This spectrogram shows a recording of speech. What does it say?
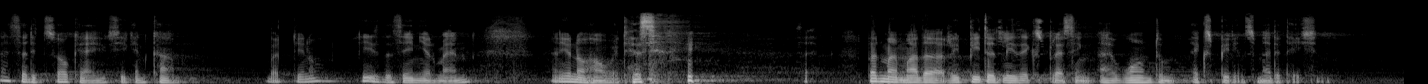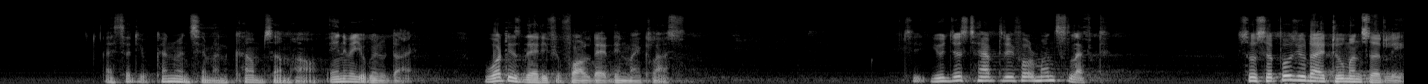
I said, it's okay, she can come. But you know, he is the senior man and you know how it is But my mother repeatedly is expressing, I want to experience meditation. I said, you convince him and come somehow, anyway you're going to die. What is there if you fall dead in my class? See, you just have three, four months left. So suppose you die two months early,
